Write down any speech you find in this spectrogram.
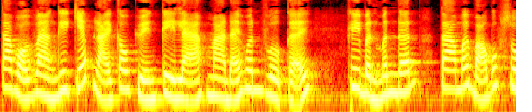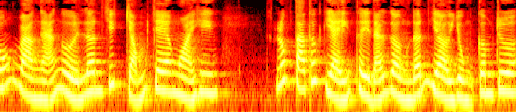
ta vội vàng ghi chép lại câu chuyện kỳ lạ mà đại huynh vừa kể. Khi bình minh đến, ta mới bỏ bút xuống và ngã người lên chiếc chõng tre ngoài hiên. Lúc ta thức dậy thì đã gần đến giờ dùng cơm trưa.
